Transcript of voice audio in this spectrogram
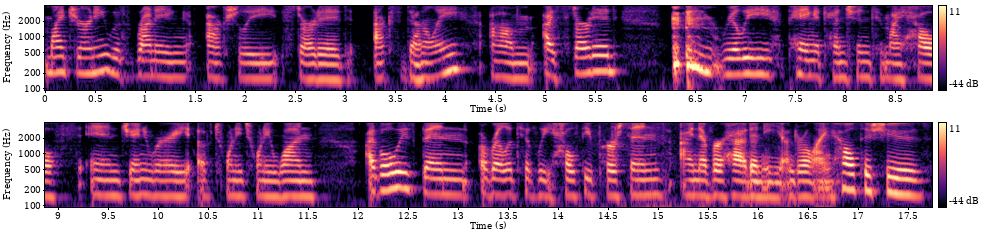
My journey with running actually started accidentally. Um, I started really paying attention to my health in January of 2021. I've always been a relatively healthy person. I never had any underlying health issues.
